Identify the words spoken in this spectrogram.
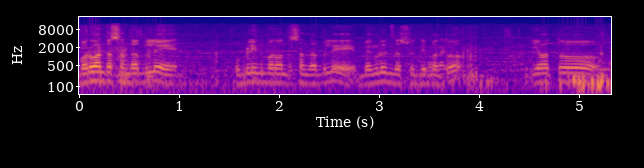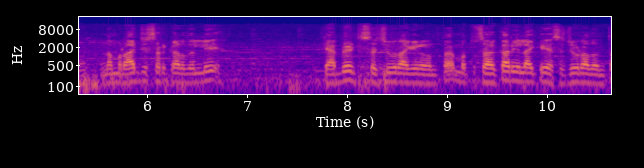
ಬರುವಂಥ ಸಂದರ್ಭದಲ್ಲಿ, ಹುಬ್ಳಿಯಿಂದ ಬರುವಂಥ ಸಂದರ್ಭದಲ್ಲಿ ಬೆಂಗಳೂರಿಂದ ಸುದ್ದಿ ಬಂತು. ಇವತ್ತು ನಮ್ಮ ರಾಜ್ಯ ಸರ್ಕಾರದಲ್ಲಿ ಕ್ಯಾಬಿನೆಟ್ ಸಚಿವರಾಗಿರುವಂಥ ಮತ್ತು ಸಹಕಾರಿ ಇಲಾಖೆಯ ಸಚಿವರಾದಂಥ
